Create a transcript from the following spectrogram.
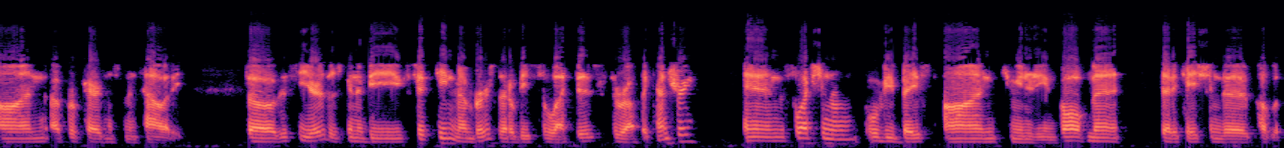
on a preparedness mentality. So this year, there's going to be 15 members that will be selected throughout the country, and the selection will be based on community involvement, dedication to public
